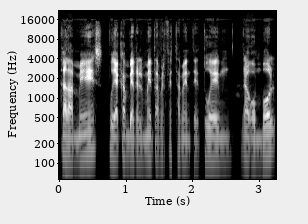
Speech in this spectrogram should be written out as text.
cada mes podía cambiar el meta perfectamente. Tú en Dragon Ball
